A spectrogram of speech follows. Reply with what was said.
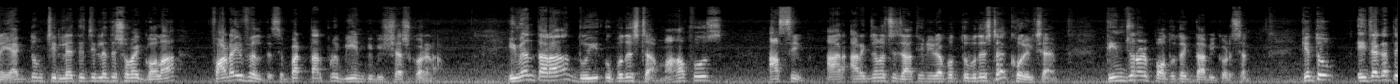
নেই। একদম চিল্লাতে চিল্লাতে সবাই গলা ফাটাই ফেলতেছে বাট তারপরে বিএনপি বিশ্বাস করে না। ইভেন তারা দুই উপদেষ্টা, মাহফুজ আসিফ আর আরেকজন হচ্ছে জাতীয় নিরাপত্তা উপদেষ্টা খলিল সাহেব, তিনজনের পদত্যাগ দাবি করেছেন। কিন্তু এই জায়গাতে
